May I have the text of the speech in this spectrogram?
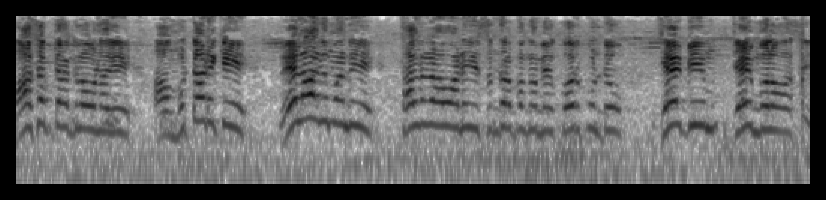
మాసప్ ట్యాంక్లో ఉన్నది. ఆ ముట్టడికి వేలాది మంది తలరావని ఈ సందర్భంగా మేము కోరుకుంటూ జై భీమ్ జై మూలవాసి.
